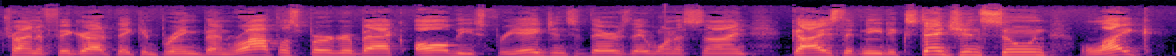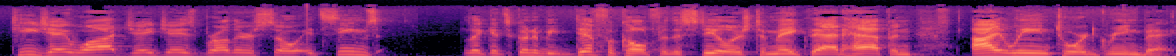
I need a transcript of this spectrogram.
trying to figure out if they can bring Ben Roethlisberger back, all these free agents of theirs they want to sign, guys that need extensions soon, like T.J. Watt, J.J.'s brother. So it seems like it's going to be difficult for the Steelers to make that happen. I lean toward Green Bay.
